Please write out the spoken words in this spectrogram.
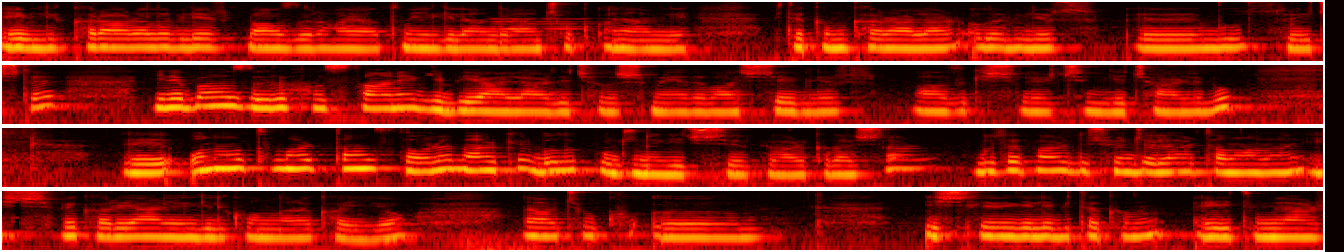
evlilik kararı alabilir, bazıları hayatını ilgilendiren çok önemli bir takım kararlar alabilir e, bu süreçte. Yine bazıları hastane gibi yerlerde çalışmaya da başlayabilir. Bazı kişiler için geçerli bu. Ee, 16 Mart'tan sonra Merkür Balık burcuna geçiş yapıyor arkadaşlar. Bu sefer düşünceler tamamen iş ve kariyerle ilgili konulara kayıyor. Daha çok e, işle ilgili bir takım eğitimler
